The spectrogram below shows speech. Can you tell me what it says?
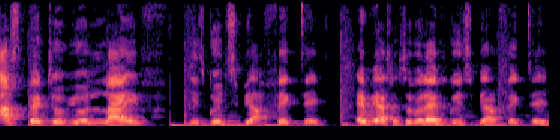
aspect of your life is going to be affected. Every aspect of your life is going to be affected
